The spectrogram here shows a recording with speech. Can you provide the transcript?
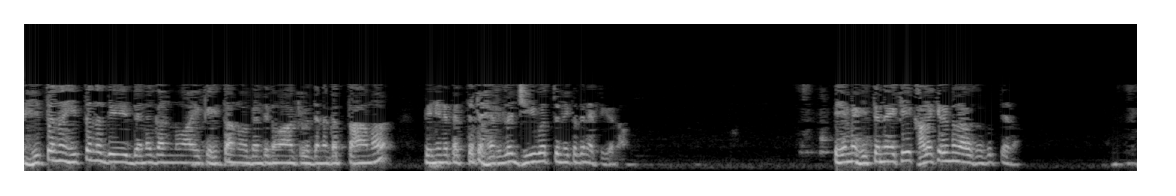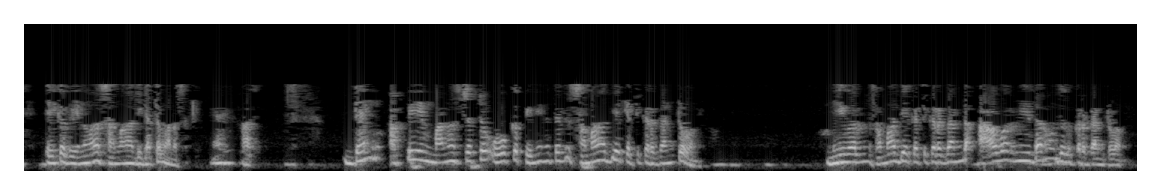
හිතන හිතන දේ දැනගන්නවා ඒක හිතනවා බැඳෙනවා කියලා දැනගත්තාම පෙනෙන පැත්තට හැරිලා ජීවත් වෙන එකද නැති වෙනවා. එහෙම හිතන එකේ කලකිරෙන දවසකුත් වෙනවා. ඒක වෙනවා සමාධිගත මනසට. හරි. දැන් අපේ මනසට ඕක පෙනෙන තැන සමාධිය ඇති කරගන්න ඕනේ. නීවරණ සමාධිය ඇති කරගන්න ආවරණීය ධර්ම දුරු කරගන්න ඕනේ.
